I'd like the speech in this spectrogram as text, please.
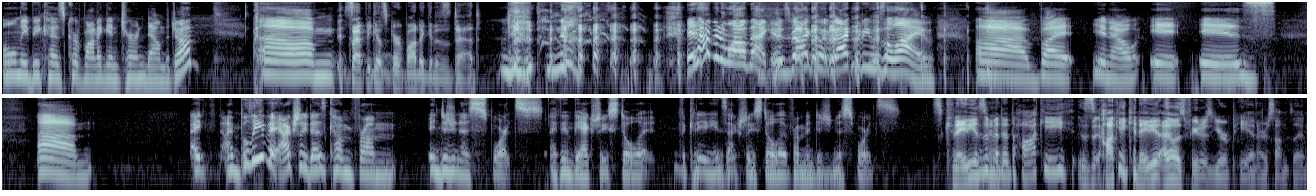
only because Kurt Vonnegut turned down the job. Um, Is that because Kurt Vonnegut is dead? It happened a while back. It was back when, back when he was alive. Uh, but you know, it is. Um, I I believe it actually does come from indigenous sports. I think they actually stole it. The Canadians actually stole it from indigenous sports. Is Canadians invented hockey? Is it hockey Canadian? I always figured it was European or something.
